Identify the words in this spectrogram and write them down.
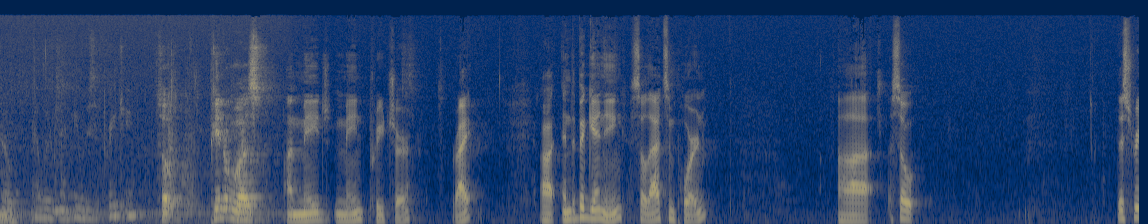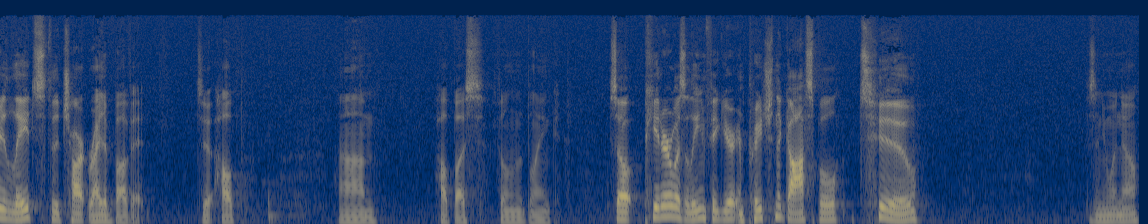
So Mm. that would have meant he was preaching. So Peter was a main preacher, right? Uh, in the beginning, so that's important. Uh, so this relates to the chart right above it to help um, help us fill in the blank. So Peter was a leading figure in preaching the gospel to. Does anyone know?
